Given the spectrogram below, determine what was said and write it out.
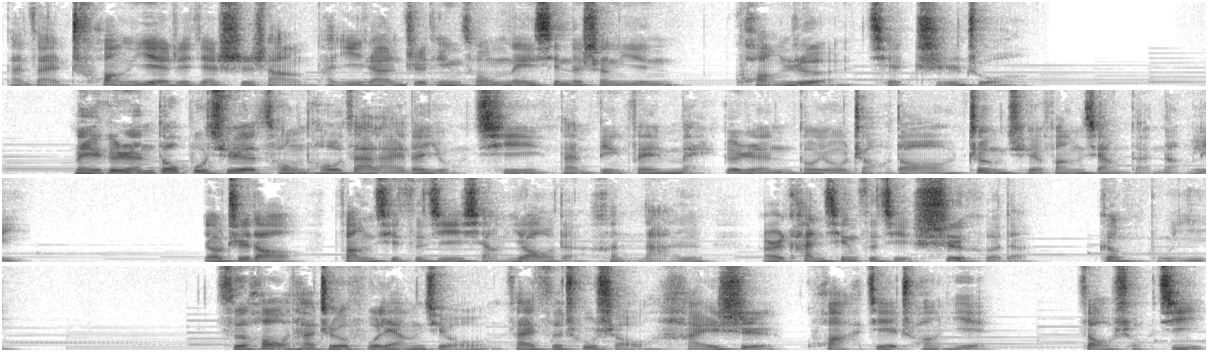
但在创业这件事上，他依然只听从内心的声音。狂热且执着。每个人都不缺从头再来的勇气，但并非每个人都有找到正确方向的能力。要知道，放弃自己想要的很难，而看清自己适合的更不易。此后，他蛰伏良久，再次出手还是跨界创业，造手机。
